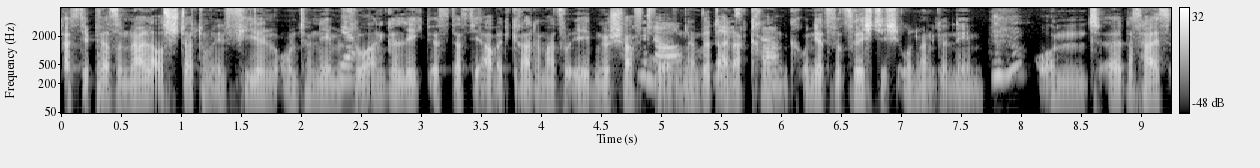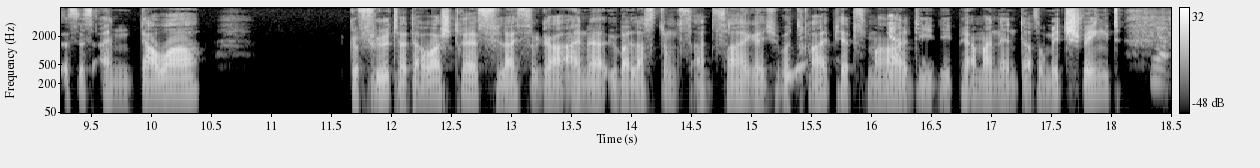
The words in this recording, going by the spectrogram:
dass die Personalausstattung in vielen Unternehmen ja. so angelegt ist, dass die Arbeit gerade mal so eben geschafft genau. wird und dann wird einer krank klar. und jetzt wird's richtig unangenehm. Mhm. Und äh, das heißt, es ist ein Dauer, gefühlter Dauerstress, vielleicht sogar eine Überlastungsanzeige, ich mhm. übertreibe jetzt mal, ja. die, die permanent da so mitschwingt. Ja.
